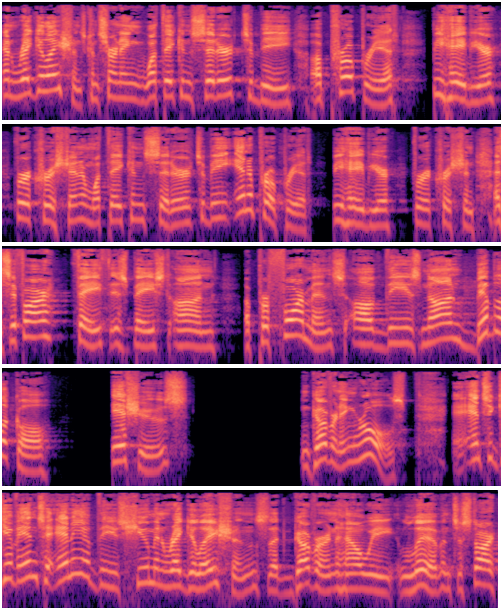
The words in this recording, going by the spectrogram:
and regulations concerning what they consider to be appropriate behavior for a Christian and what they consider to be inappropriate behavior for a Christian, as if our faith is based on a performance of these non biblical issues governing rules. And to give in to any of these human regulations that govern how we live and to start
